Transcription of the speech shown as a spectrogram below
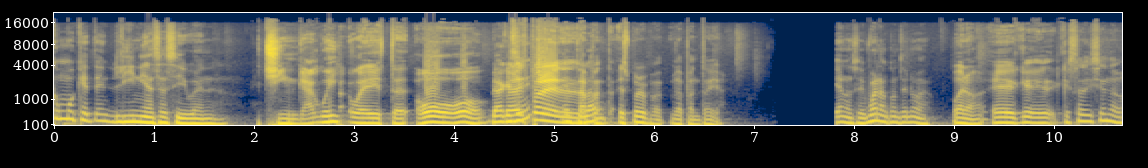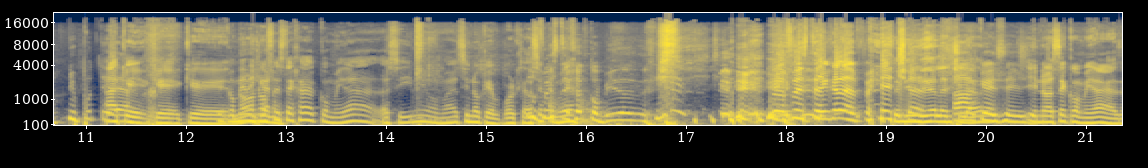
como que te- líneas así, güey? Chinga, güey. Güey, está. Oh, oh. ¿Verdad que Es sí? por, el- ¿En la, es por la pantalla. Ya no sé. Bueno, continúa. Bueno, eh, ¿qué, ¿qué estás diciendo? Ni puta Ah, idea. que, que, que comida no, no mexicana. festeja comida así mi mamá, sino que porque hace No comida. festeja comida, no festeja las Feliz día de fechas. la Ah, enchilada. ok, sí. Y no hace comida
